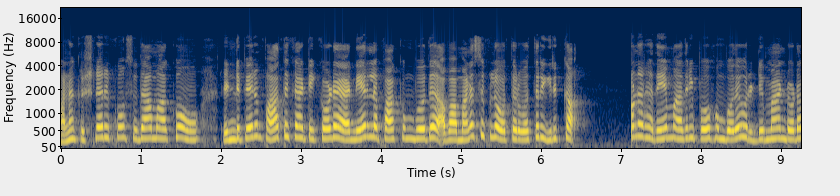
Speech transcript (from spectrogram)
ஆனால் கிருஷ்ணருக்கும் சுதாமாக்கும் ரெண்டு பேரும் பார்த்து காட்டி கூட நேரில் பார்க்கும்போது அவள் மனசுக்குள்ளே ஒருத்தர் ஒருத்தர் இருக்கா. ஓனர் அதே மாதிரி போகும்போதே ஒரு டிமாண்டோட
